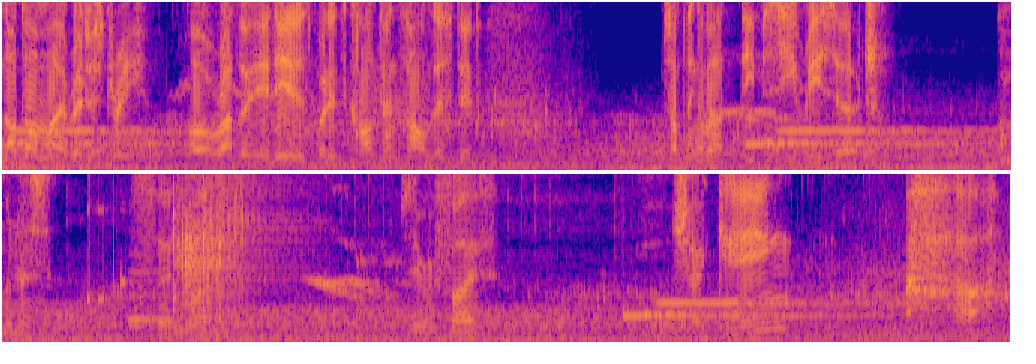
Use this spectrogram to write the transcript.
Not on my registry. Or rather, it is, but its contents aren't listed. Something about deep sea research. Ominous. Thirty-one zero five. Checking. Aha.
